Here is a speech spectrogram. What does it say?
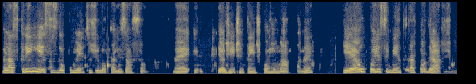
elas criem esses documentos de localização, né, que a gente entende como mapa, né, que é o conhecimento cartográfico.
